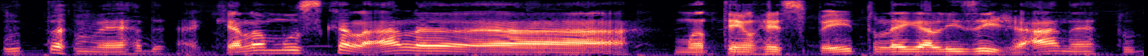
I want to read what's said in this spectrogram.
Puta merda. Aquela música lá, ela, a- mantém o respeito, legalize já, né? Tudo.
